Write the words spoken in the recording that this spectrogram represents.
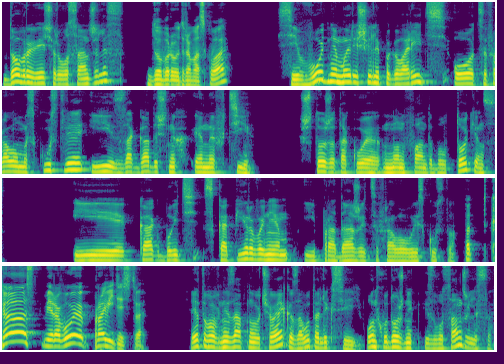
Добрый вечер, Лос-Анджелес. Доброе утро, Москва. Сегодня мы решили поговорить о цифровом искусстве и загадочных NFT. Что же такое Non-Fundable Tokens и как быть с копированием и продажей цифрового искусства. Подкаст «Мировое правительство». Этого внезапного человека зовут Алексей. Он художник из Лос-Анджелеса,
